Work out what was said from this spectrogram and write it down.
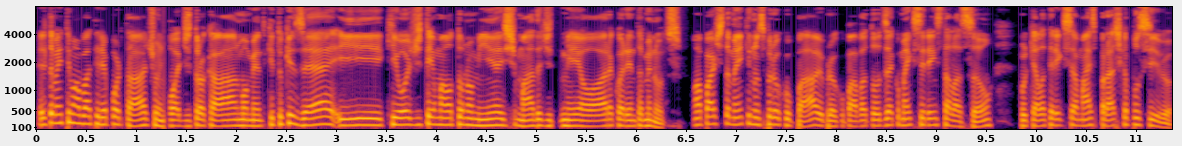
Ele também tem uma bateria portátil, onde pode trocar no momento que tu quiser e que hoje tem uma autonomia estimada de meia hora, 40 minutos. Uma parte também que nos preocupava e preocupava a todos é como é que seria a instalação, porque ela teria que ser a mais prática possível.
